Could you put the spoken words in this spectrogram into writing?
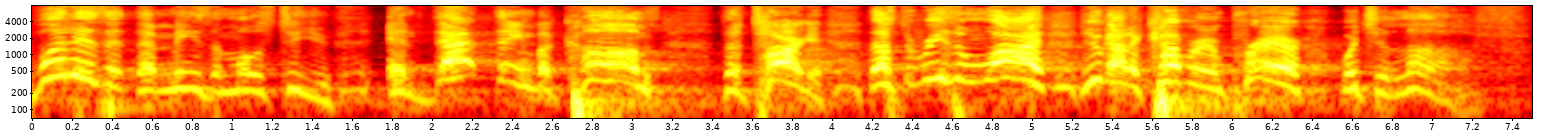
What is it that means the most to you? And that thing becomes the target. That's the reason why you got to cover in prayer what you love.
